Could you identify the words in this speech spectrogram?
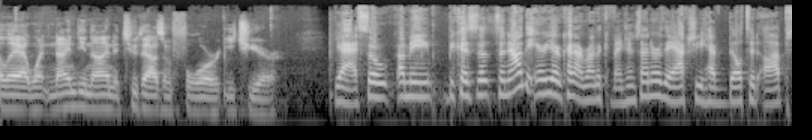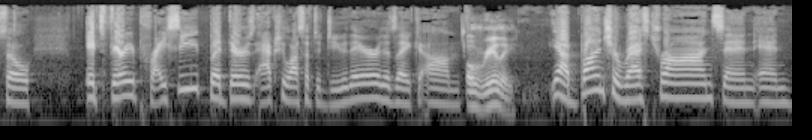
LA, I went 99 to 2004 each year. Yeah, so I mean, because so, so now the area kind of around the convention center, they actually have built it up, so it's very pricey, but there's actually a lot of stuff to do there. There's like, um, Oh, really? Yeah, a bunch of restaurants and and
